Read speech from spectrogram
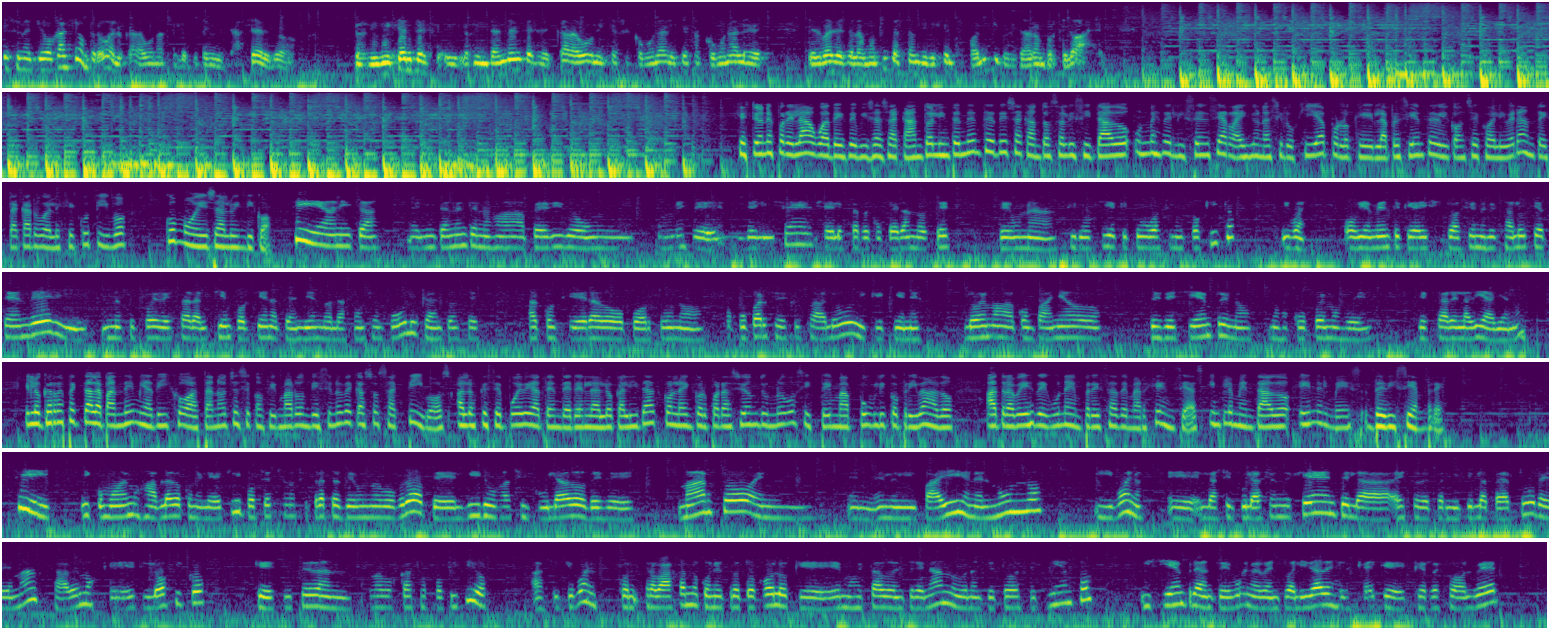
es una equivocación, pero bueno, cada uno hace lo que tiene que hacer. los dirigentes y los intendentes de cada uno y jefes comunales y jefas comunales del Valle de la Montita son dirigentes políticos y sabrán por qué lo hacen. Gestiones por el agua desde Villa Yacanto. El intendente de Yacanto ha solicitado un mes de licencia a raíz de una cirugía, por lo que la presidenta del Consejo Deliberante está a cargo del Ejecutivo, como ella lo indicó. Sí, Anita, el intendente nos ha pedido un, mes de, licencia, él está recuperándose de una cirugía que tuvo hace muy poquito y bueno, obviamente que hay situaciones de salud que atender y no se puede estar al 100% atendiendo la función pública, entonces ha considerado oportuno ocuparse de su salud y que quienes lo hemos acompañado desde siempre nos, nos ocupemos de, estar en la diaria, ¿no? En lo que respecta a la pandemia, dijo, hasta anoche se confirmaron 19 casos activos a los que se puede atender en la localidad con la incorporación de un nuevo sistema público-privado a través de una empresa de emergencias implementado en el mes de diciembre. Sí, y como hemos hablado con el equipo, esto no se trata de un nuevo brote, el virus ha circulado desde marzo en, el país, en el mundo, y bueno, eh, la circulación de gente, la, esto de permitir la apertura y demás, sabemos que es lógico que sucedan nuevos casos positivos. Así que bueno, trabajando con el protocolo que hemos estado entrenando durante todo este tiempo y siempre ante bueno eventualidades en las que hay que resolver,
